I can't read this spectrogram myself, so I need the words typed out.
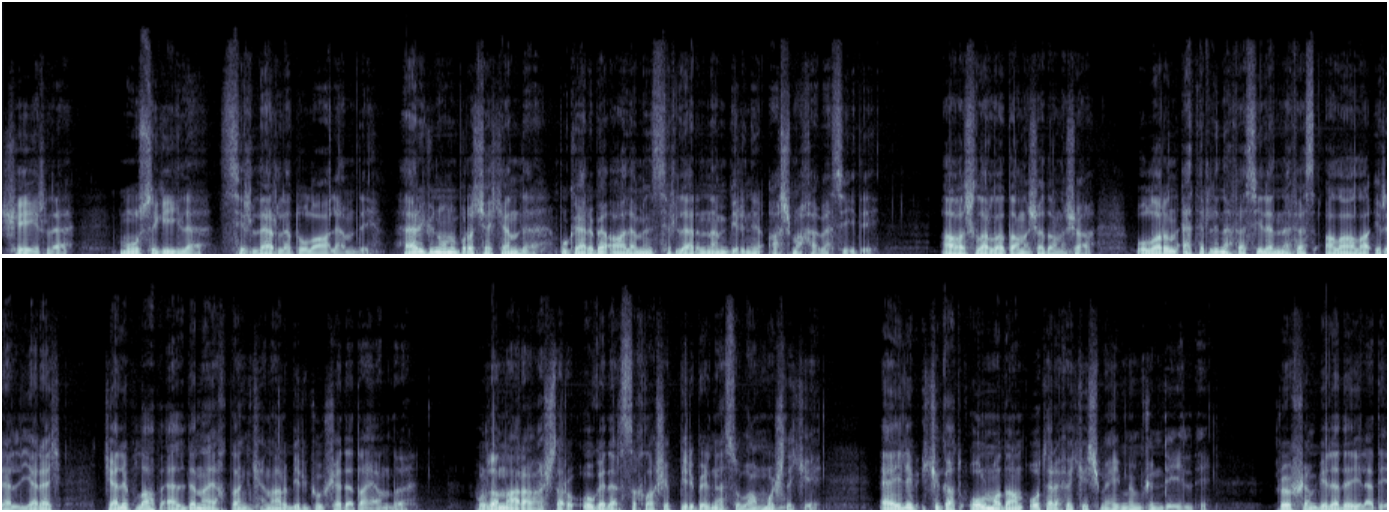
Şeirlə, musiqi ilə, sirlərlə dolu aləmdir. Hər gün onu bura çəkən də bu qəribə aləmin sirlərindən birini açmaq həvəsi idi. Ağaclarla danışa-danışa, onların ətirli nəfəsi ilə nəfəs ala-ala irəliləyərək Gəlib lap əldən ayaqdan kənar bir güşədə dayandı. Burada nar ağacları o qədər sıxlaşıb bir-birinə suvanmışdı ki, əyilib iki qat olmadan o tərəfə keçmək mümkün deyildi. Rövşən belə də elədi.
